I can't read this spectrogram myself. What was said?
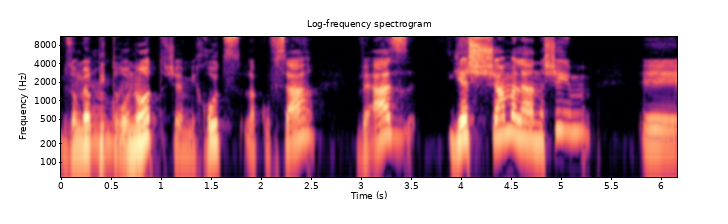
זה אומר. פתרונות שהם מחוץ לקופסה, ואז יש שם לאנשים אה,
